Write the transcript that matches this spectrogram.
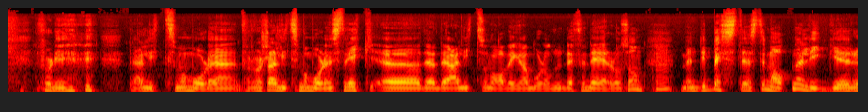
Fordi det er litt som å måle For det første er det litt som å måle en strikk. Eh, det, det er litt sånn avhengig av hvordan du definerer det og sånn. Mm. Men de beste estimatene ligger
